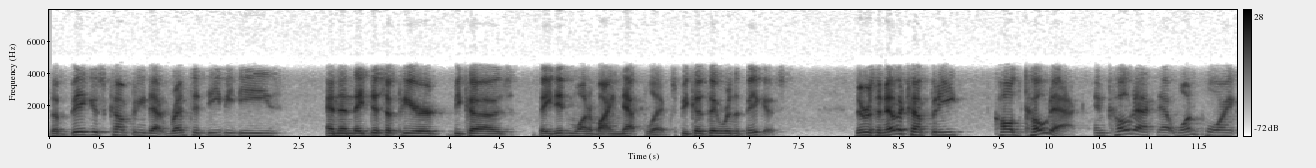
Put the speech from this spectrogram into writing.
the biggest company that rented DVDs, and then they disappeared because they didn't want to buy Netflix because they were the biggest. There was another company called Kodak, and Kodak at one point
